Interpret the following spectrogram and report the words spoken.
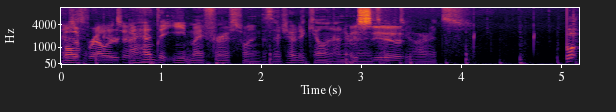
There's Oh, a Brelatin. I had to eat my first one because I tried to kill an Enderman and see took it. two hearts. I don't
